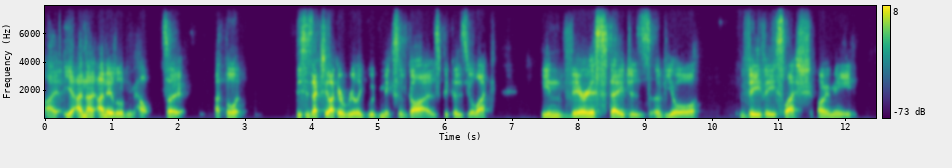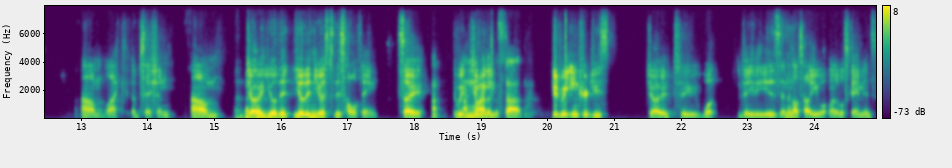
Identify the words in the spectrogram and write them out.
I yeah, I, know, I need a little bit of help. So I thought this is actually like a really good mix of guys because you're like in various stages of your VeVe slash OMI um, like obsession. Um, Joe, you're the you're the newest to this whole thing. So Uh, we, I'm should, right we, at the start. should we introduce Joe to what VeVe is, and then I'll tell you what my little scheme is.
